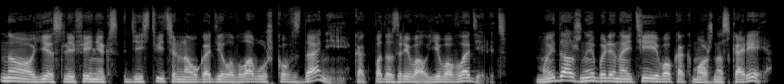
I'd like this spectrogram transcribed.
Но если Феникс действительно угодил в ловушку в здании, как подозревал его владелец, мы должны были найти его как можно скорее.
